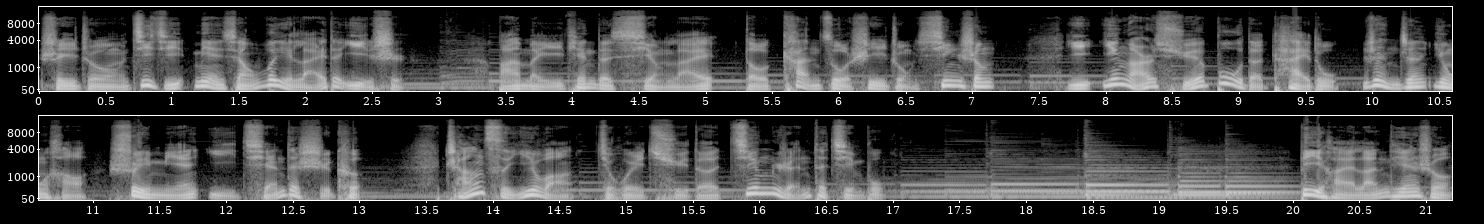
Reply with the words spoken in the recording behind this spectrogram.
是一种积极面向未来的意识，把每一天的醒来都看作是一种新生。以婴儿学步的态度，认真用好睡眠以前的时刻，长此以往就会取得惊人的进步。碧海蓝天说：“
